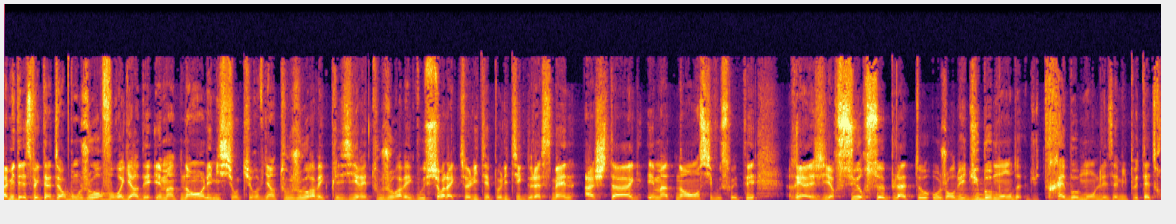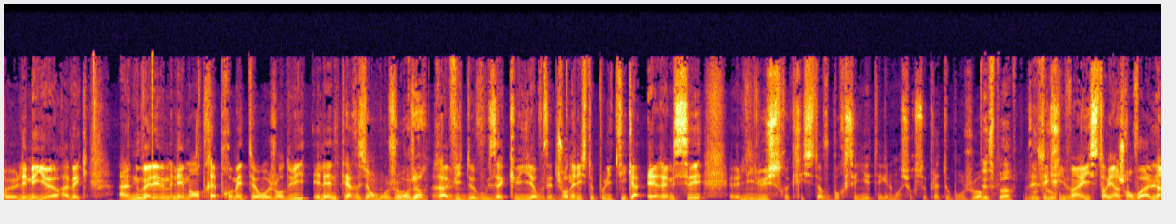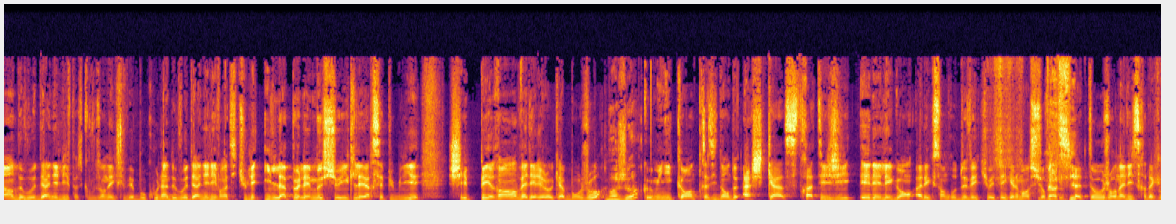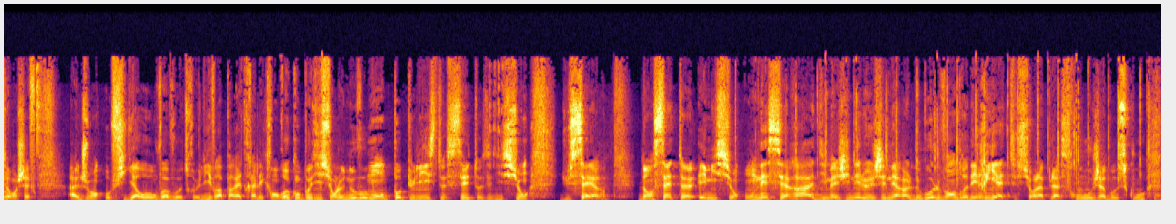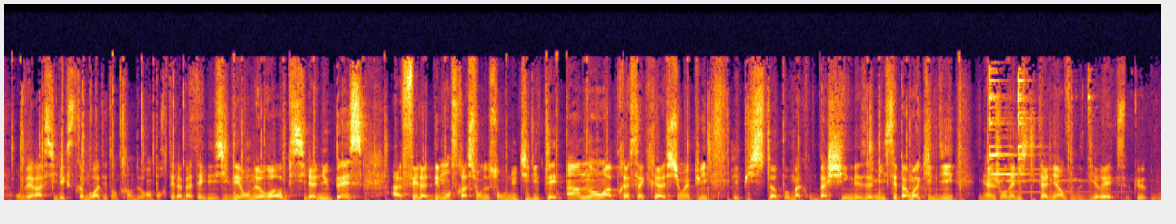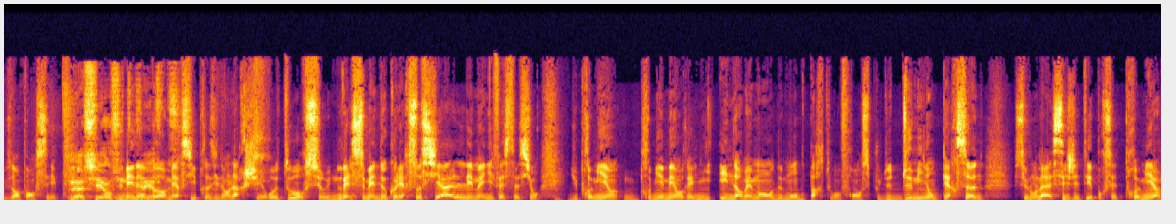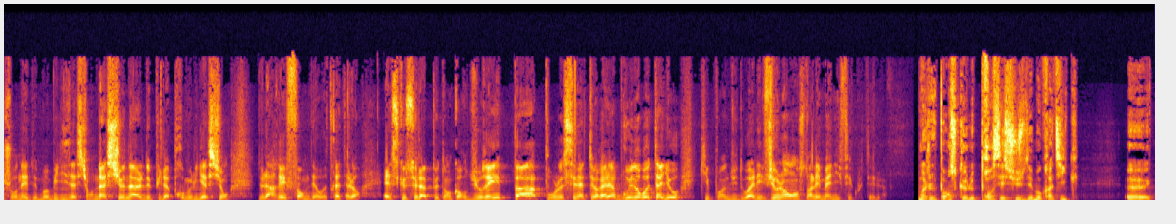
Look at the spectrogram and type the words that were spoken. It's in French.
Amis téléspectateurs, bonjour. Vous regardez Et maintenant, l'émission qui revient toujours avec plaisir et toujours avec vous sur l'actualité politique de la semaine. Hashtag Et maintenant, si vous souhaitez réagir sur ce plateau aujourd'hui du beau monde, du très beau monde, les amis, peut-être les meilleurs, avec un nouvel élément très prometteur aujourd'hui. Hélène Terzian, bonjour. Bonjour. Ravi de vous accueillir. Vous êtes journaliste politique à RMC. Euh, l'illustre Christophe Bourseillet est également sur ce plateau. Bonjour. N'est-ce pas? Vous êtes écrivain et historien. Je renvoie à l'un de vos derniers livres, parce que vous en écrivez beaucoup, l'un de vos derniers livres intitulé Il l'appelait Monsieur Hitler. C'est publié chez Perrin. Valérie Loca, bonjour. Bonjour. Communicante, président de HK Stratégie et l'élégant Alexandre Devecchio est également sur ce plateau, journaliste, rédacteur en chef adjoint au Figaro. On voit votre livre apparaître à l'écran. Recomposition, le nouveau monde populiste, c'est aux éditions du CERF. Dans cette émission, on essaiera d'imaginer le général de Gaulle vendre des rillettes sur la place rouge à Moscou. On verra si l'extrême droite est en train de remporter la bataille des idées en Europe, si la NUPES a fait la démonstration de son utilité un an après sa création. Et puis, et puis stop au Macron bashing, les amis. C'est pas moi qui le dis, mais un journaliste italien. Vous nous direz ce que vous en pensez. La séance est Mais d'abord, merci Président Larcher. Retour sur une nouvelle semaine de colère sociale. Les manifestations du 1er, 1er mai ont réuni énormément de monde partout en France. Plus de 2 millions de personnes selon la CGT pour cette première journée de mobilisation nationale depuis la promulgation de la réforme des retraites. Alors, est-ce que cela peut encore durer? Pas pour le sénateur LR Bruno Retailleau qui pointe du doigt les violences dans les manifs. Écoutez-le. Moi, je pense que le processus démocratique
